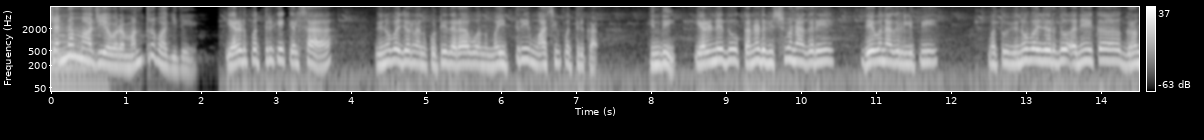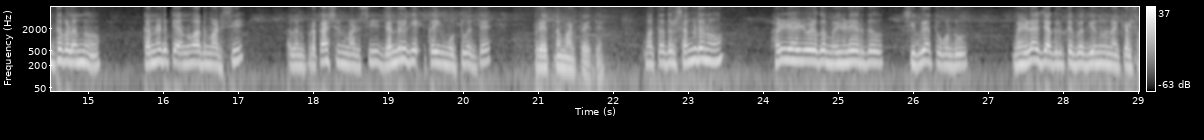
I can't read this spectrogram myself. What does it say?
ಚೆನ್ನಮ್ಮಾಜಿಯವರ ಮಂತ್ರವಾಗಿದೆ. ಎರಡು ಪತ್ರಿಕೆ ಕೆಲಸ ವಿನೋಬಾಜಿಯವರು ನನಗೆ ಕೊಟ್ಟಿದ್ದಾರೆ ಒಂದು ಮೈತ್ರಿ ಮಾಸಿಕ ಪತ್ರಿಕಾ. ಹಿಂದಿ, ಎರಡನೇದು ಕನ್ನಡ ವಿಶ್ವನಾಗರಿ, ದೇವನಾಗರಿ ಲಿಪಿ. ಮತ್ತು ವಿನೋಬಾಜಿಯವ್ರದ್ದು ಅನೇಕ ಗ್ರಂಥಗಳನ್ನು ಕನ್ನಡಕ್ಕೆ ಅನುವಾದ ಮಾಡಿಸಿ, ಅದನ್ನು ಪ್ರಕಾಶನ ಮಾಡಿಸಿ, ಜನರಿಗೆ ಕೈಗೆ ಮುಟ್ಟುವಂತೆ ಪ್ರಯತ್ನ ಮಾಡ್ತಾಯಿದ್ದೆ ಮತ್ತು ಅದ್ರ ಸಂಗಡನೂ ಹಳ್ಳಿ ಹಳ್ಳಿ ಒಳಗೆ ಮಹಿಳೆಯರದು ಶಿಬಿರ ತಗೊಂಡು ಮಹಿಳಾ ಜಾಗೃತಿ ಬಗ್ಗೆನೂ ನಾನು ಕೆಲಸ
